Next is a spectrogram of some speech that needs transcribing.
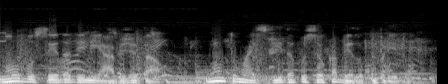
Novo seda DNA vegetal. Muito mais vida pro seu cabelo comprido.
